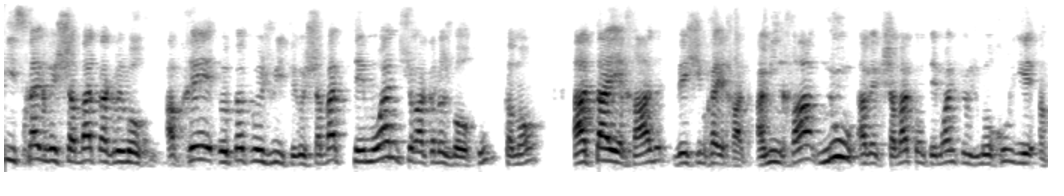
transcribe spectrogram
Israël, les Shabbats à Akadosh. Après, le peuple juif et le Shabbat témoignent sur Akadosh Baruch Hu. Comment? Ata Echad, Veshimcha Echad. Amincha, nous, avec Shabbat, on témoigne que le Baruch Hu y est un.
